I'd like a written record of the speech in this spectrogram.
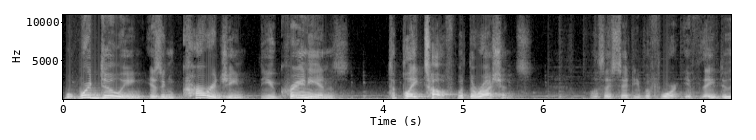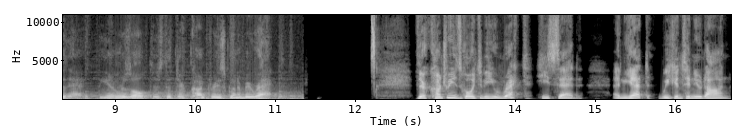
What we're doing is encouraging the Ukrainians to play tough with the Russians. Well, as I said to you before, if they do that, the end result is that their country is going to be wrecked. Their country is going to be wrecked, he said. And yet, we continued on.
